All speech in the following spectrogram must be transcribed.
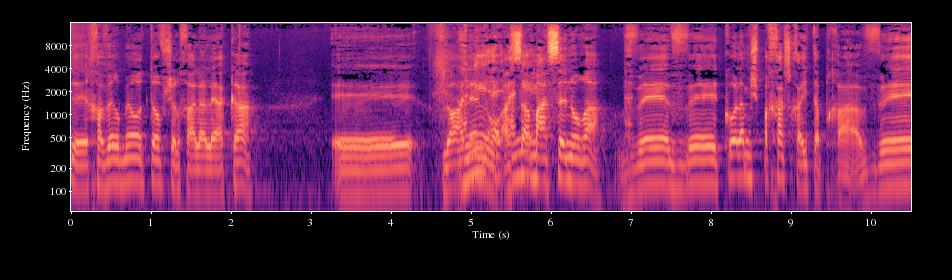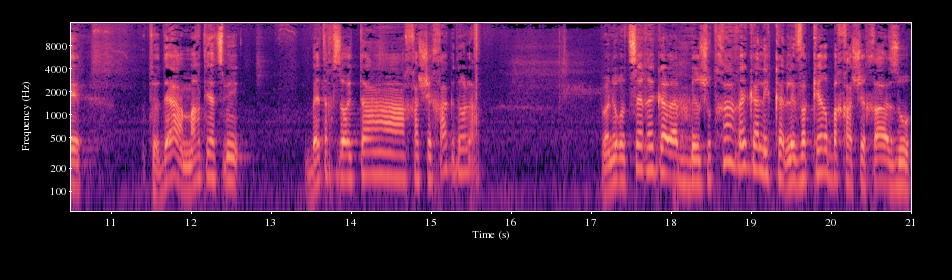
אה, חבר מאוד טוב שלך ללהקה, אה, לא אני, עלינו, אני, עשה אני... מעשה נורא, ו... וכל המשפחה שלך התהפכה, ו... אתה יודע, אמרתי לעצמי, בטח זו הייתה חשיכה גדולה. ואני רוצה רגע, ברשותך, רגע לבקר בחשיכה הזו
